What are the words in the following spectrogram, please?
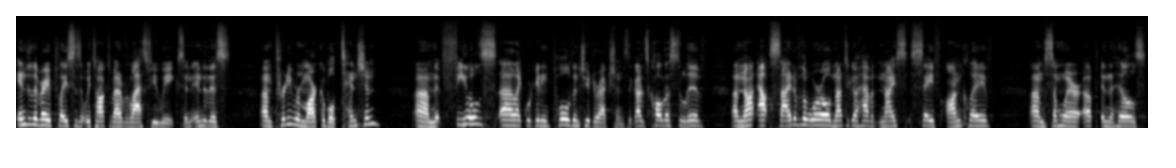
into the very places that we talked about over the last few weeks and into this um, pretty remarkable tension um, that feels uh, like we're getting pulled in two directions. That God has called us to live um, not outside of the world, not to go have a nice, safe enclave um, somewhere up in the hills,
